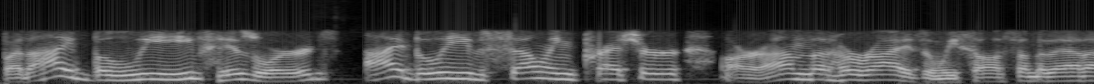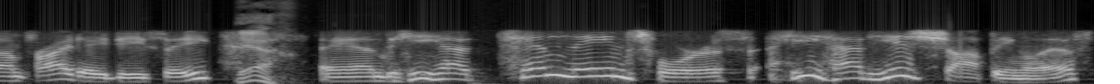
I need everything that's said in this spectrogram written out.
but I believe his words, I believe selling pressure are on the horizon. We saw some of that on Friday, DC. Yeah. And he had 10 names for us. He had his shopping list.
